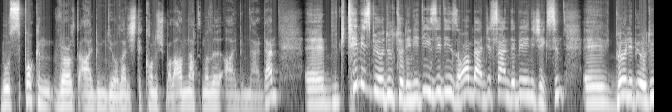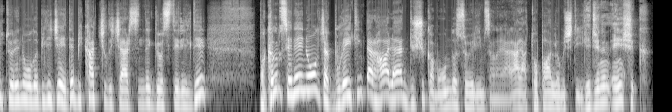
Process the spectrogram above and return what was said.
Bu Spoken World albüm diyorlar işte konuşmalı, anlatmalı albümlerden. Ee, temiz bir ödül töreniydi. İzlediğin zaman bence sen de beğeneceksin. Ee, böyle bir ödül töreni olabileceği de birkaç yıl içerisinde gösterildi. Bakalım seneye ne olacak? Bu reytingler hala düşük ama onu da söyleyeyim sana yani. Hala toparlamış değil. Gecenin en şık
